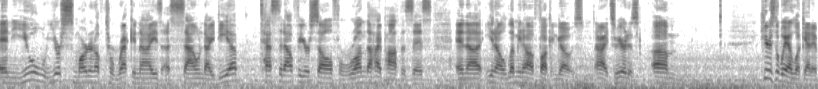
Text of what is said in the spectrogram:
and you you're smart enough to recognize a sound idea. Test it out for yourself. Run the hypothesis, and uh, you know, let me know how it fucking goes. All right, so here it is. Um, here's the way I look at it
